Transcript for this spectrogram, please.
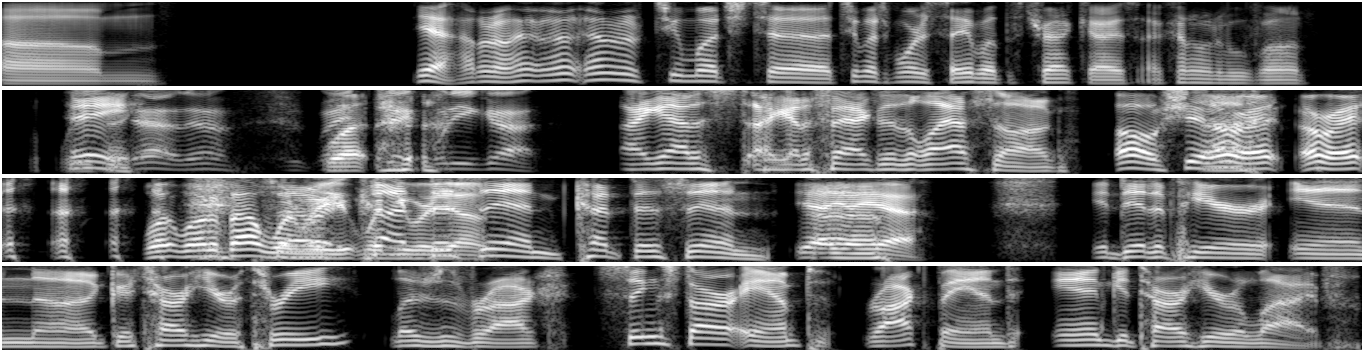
Um, yeah, I don't know. I, I I don't have too much to too much more to say about this track, guys. I kind of want to move on. What Hey. yeah, yeah. Wait, What? Jake, what do you got? I got a I got a fact of the last song. Oh shit! All Uh, right, all right. What what about when So we when you were this young? in. Cut this in. Yeah, yeah, Uh, yeah. It did appear in uh, Guitar Hero 3, Legends of Rock, SingStar Amped, Rock Band, and Guitar Hero Live.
